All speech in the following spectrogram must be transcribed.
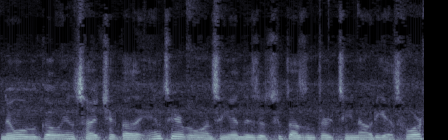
Then we'll go inside, check out the interior. But once again, this is a 2013 Audi S4.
